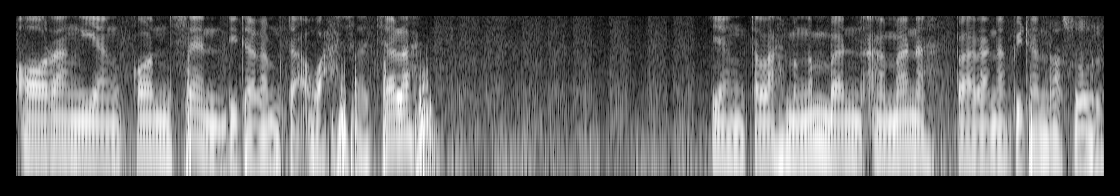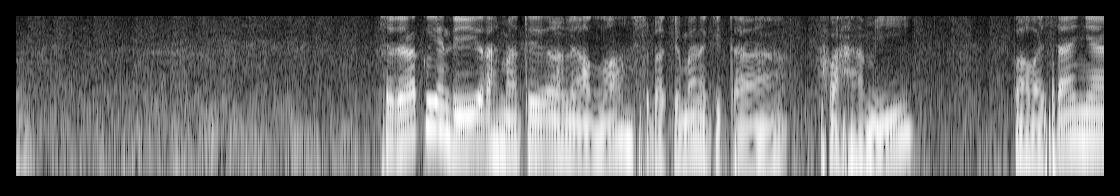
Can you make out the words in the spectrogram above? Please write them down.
orang yang konsen di dalam dakwah sajalah yang telah mengemban amanah para nabi dan rasul. Saudaraku yang dirahmati oleh Allah sebagaimana kita fahami bahwasanya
